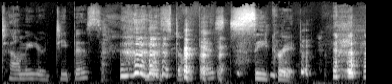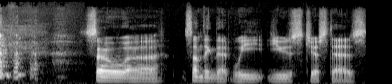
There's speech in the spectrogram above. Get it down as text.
Tell me your deepest, most darkest secret. So, uh, something that we use just as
